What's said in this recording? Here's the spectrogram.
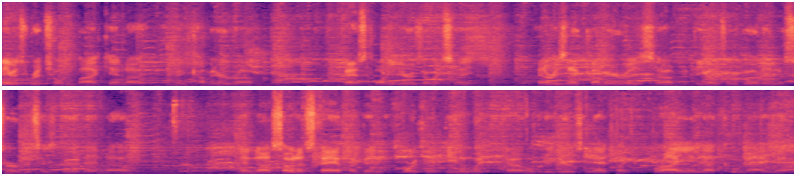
name is Rich Odenbach, and uh, I've been coming here uh, past 20 years, I would say. And the reason I come here is uh, the deals are good and the service is good, and uh, and uh, some of the staff I've been working with, dealing with uh, over the years, and that like Brian uh, Kunai and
